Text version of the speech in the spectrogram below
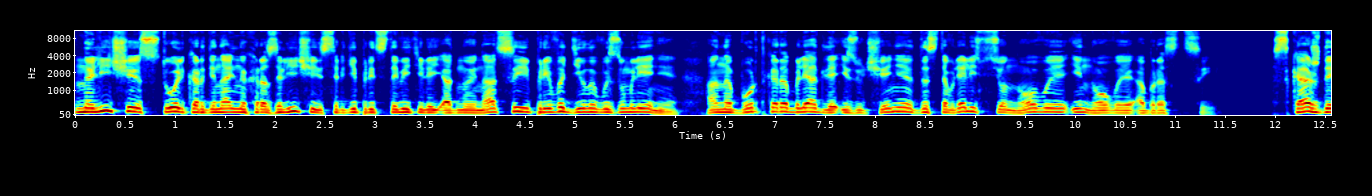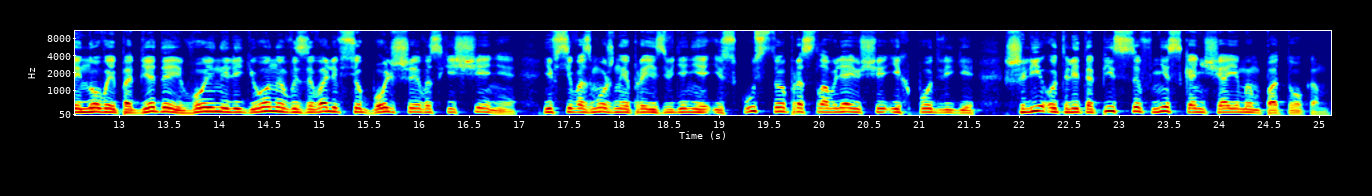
Наличие столь кардинальных различий среди представителей одной нации приводило в изумление, а на борт корабля для изучения доставлялись все новые и новые образцы. С каждой новой победой воины легиона вызывали все большее восхищение, и всевозможные произведения искусства, прославляющие их подвиги, шли от летописцев нескончаемым потоком,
